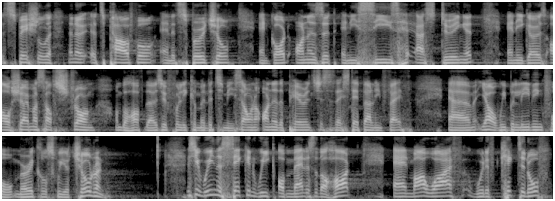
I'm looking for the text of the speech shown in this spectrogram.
it's special. No, no, it's powerful and it's spiritual, and God honors it, and He sees us doing it, and He goes, I'll show myself strong on behalf of those who are fully committed to me. So I want to honor the parents just as they step out in faith. Um, yeah, we're believing for miracles for your children. You see, we're in the second week of Matters of the Heart, and my wife would have kicked it off,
